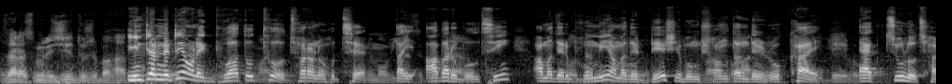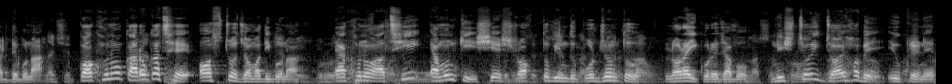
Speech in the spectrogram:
Зараз в мережі дуже багато ইন্টারনেটে অনেক ভুয়া তথ্য ছড়ানো হচ্ছে তাই আবারও বলছি আমাদের ভূমি আমাদের দেশ এবং সন্তানদের রক্ষায় এক চুলও ছাড় দেব না কখনো কারো কাছে অস্ত্র জমা দিব না এখনো আছি এমনকি শেষ রক্তবিন্দু পর্যন্ত লড়াই করে যাব নিশ্চয়ই জয় হবে ইউক্রেনের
